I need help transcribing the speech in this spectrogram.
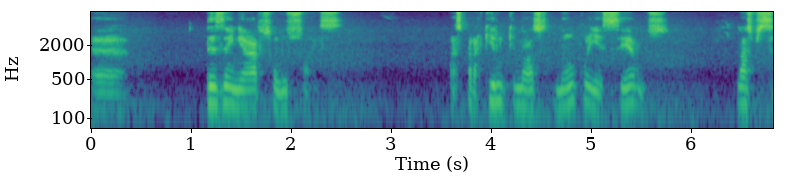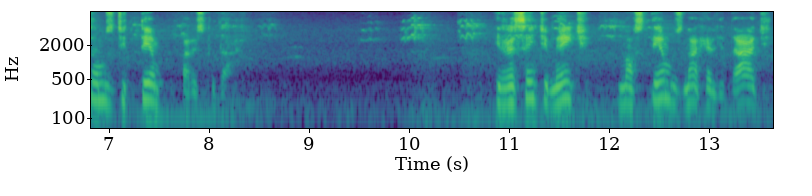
é, desenhar soluções. Mas para aquilo que nós não conhecemos, nós precisamos de tempo para estudar. E recentemente nós temos, na realidade,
